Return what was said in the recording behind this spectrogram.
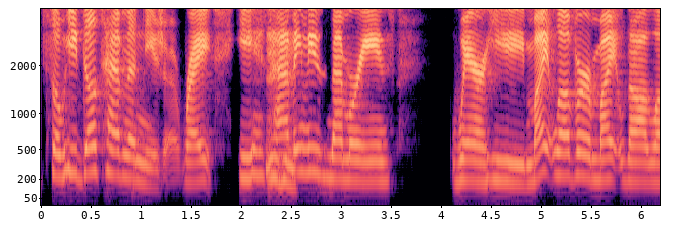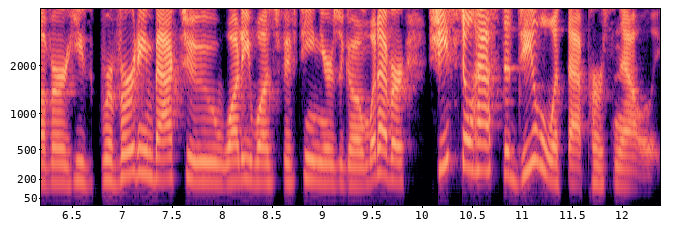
so he does have amnesia, right? He is Mhm. having these memories where he might love her, might not love her. He's reverting back to what he was 15 years ago and whatever. She still has to deal with that personality.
